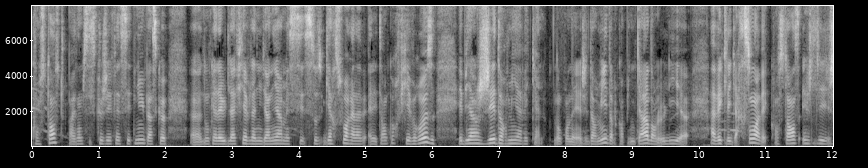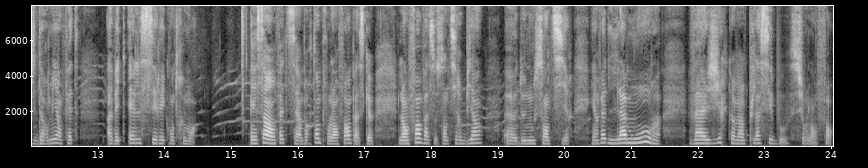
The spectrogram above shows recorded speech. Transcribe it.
Constance, par exemple c'est ce que j'ai fait cette nuit parce que euh, donc elle a eu de la fièvre la nuit dernière, mais hier soir elle, elle, était encore fiévreuse, et eh bien j'ai dormi avec elle. Donc on est, j'ai dormi dans le camping-car, dans le lit euh, avec les garçons, avec Constance, et j'ai dormi en fait avec elle serrée contre moi. Et ça, en fait, c'est important pour l'enfant parce que l'enfant va se sentir bien de nous sentir. Et en fait, l'amour va agir comme un placebo sur l'enfant.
